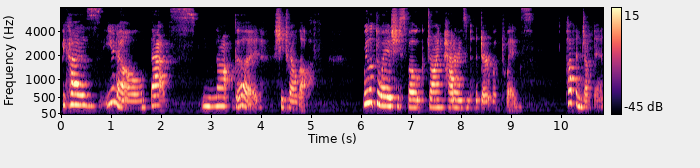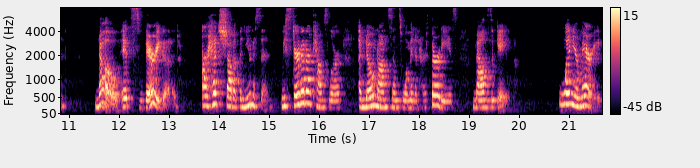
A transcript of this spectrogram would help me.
Because, you know, that's not good, she trailed off. We looked away as she spoke, drawing patterns into the dirt with twigs. Puffin jumped in. No, it's very good. Our heads shot up in unison. We stared at our counselor, a no nonsense woman in her 30s, mouths agape when you're married.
